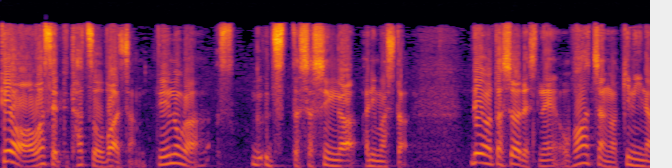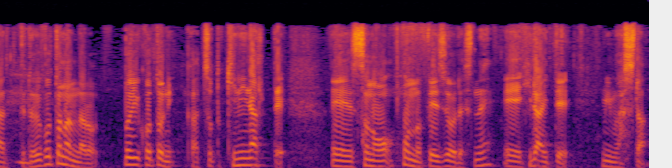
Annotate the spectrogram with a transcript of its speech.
手を合わせて立つおばあちゃんっていうのが写った写真がありました。で、私はですね、おばあちゃんが木になるってどういうことなんだろうということにがちょっと気になって、 えその本のページをですね、え開いてみました。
